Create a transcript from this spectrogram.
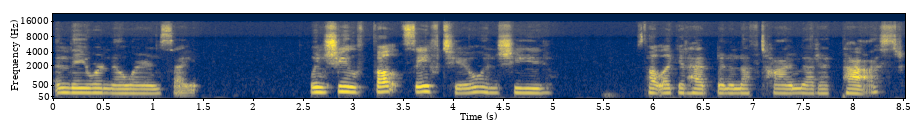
and they were nowhere in sight. When she felt safe to, and she felt like it had been enough time that had passed,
